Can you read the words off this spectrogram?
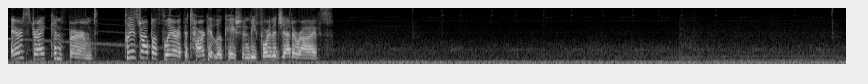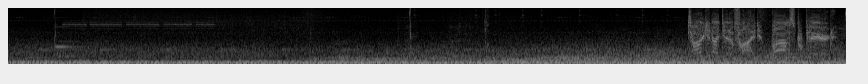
Airstrike confirmed. Please drop a flare at the target location before the jet arrives. Target identified. Bombs prepared.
